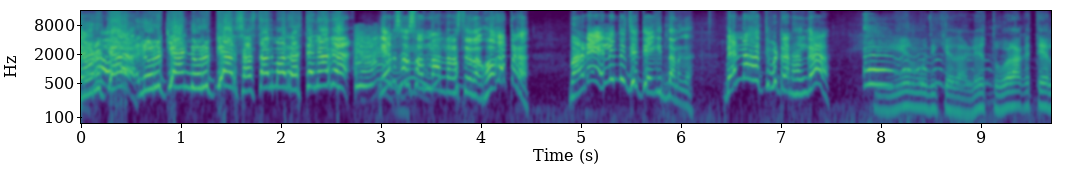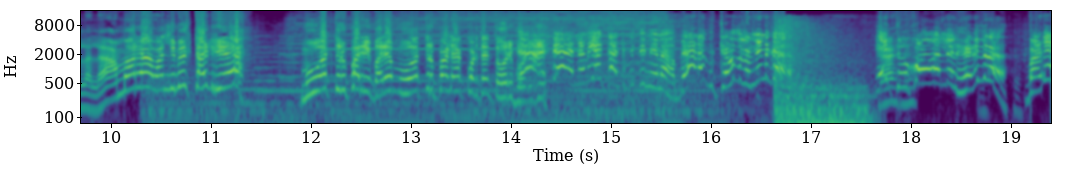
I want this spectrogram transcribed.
ನೂರಕ್ಕೆ ಯಾರ್- ನೂರಕ್ಕೆ ಯಾರು ನೂರಕ್ಕೆ ಯಾರು ಸಸ್ತಾನ್ ಮಾಡಿ ರಸ್ತೆನಾಗ? ಏನ್ ಸಸ್ತಾನ್ ಮಾಲ್ ರಸ್ತೆದಾಗ? ಹೋಗತ್ತಾಗ ಬಾಡೆ ಎಲ್ಲಿಂದ ಜೊತೆ ಆಗಿದ್ ನನಗ? ಬೆನ್ನ ಹತ್ತಿ ಬಿಟ್ಟಾನ ಹಂಗ? ಏನ್ ಮುದಿಕೆ ಅದಾಳೆ ತಗೊಳಕತ್ತೆ ಇಲ್ಲಲ್ಲ ಅಮ್ಮಾರ ಒಂದ್ ನಿಮಿಷ ತಡ್ರಿ. ಮೂವತ್ತು ರೂಪಾಯಿ ರೀ ಬರೇ ಮೂವತ್ತು ರೂಪಾಯಿ ಯಾಕೆ ಕೊಡ್ತೇನೆ ತಗೋರಿ ಬಡಿಗೆ ನನಗೆ ಕಟ್ಟಿ ಬಿತ್ತೀನಿ ನೀನು? ಬೇಡ ಅಂತ ಕೇಳಿದ್ರ ನಿನಗ? ಏನ್ ತಿಳ್ಕೊಳ್ಳವಲ್ಲ ಹೇಳಿದ್ರ? ಬಾಡೆ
